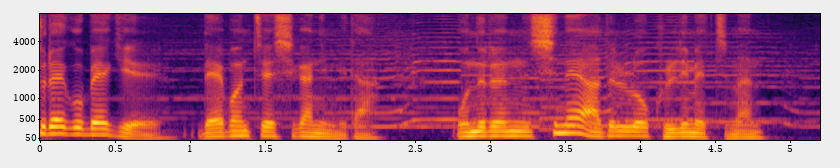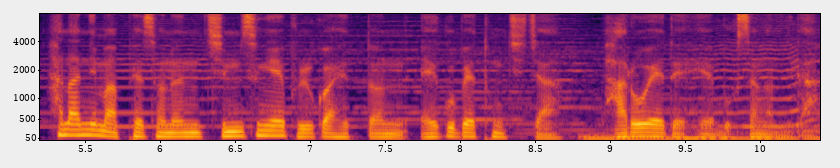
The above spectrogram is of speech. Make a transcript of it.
출애굽의 길 네 번째 시간입니다. 오늘은 신의 아들로 군림했지만 하나님 앞에서는 짐승에 불과했던 애굽의 통치자 바로에 대해 묵상합니다.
